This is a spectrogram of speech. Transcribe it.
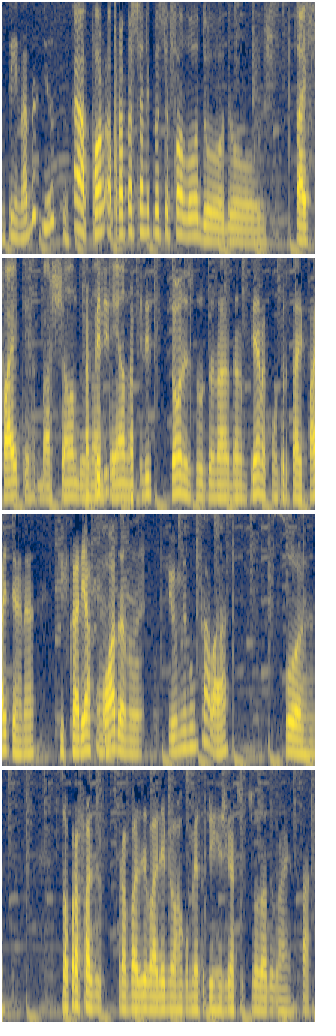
Não tem nada disso. Ah, a pró- a própria cena que você falou do, do TIE Fighter baixando A, na antena. a Felicity Jones do- da, da antena contra o TIE Fighter, né? Que ficaria foda no, no filme não tá lá. Porra. Só pra fazer, pra fazer valer meu argumento de resgate do soldado Ryan, saco?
